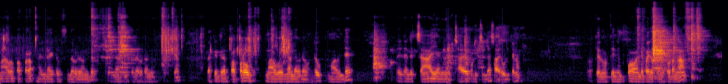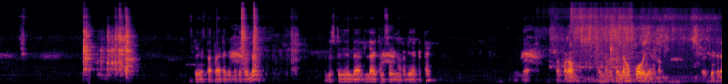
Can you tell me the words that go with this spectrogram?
മാവ് പപ്പടം എല്ലാ ഐറ്റംസും ഇവിടെ ഉണ്ട്. എല്ലാം ഇവിടെ ഇതൊക്കെ പപ്പടവും മാവും എല്ലാം ഇവിടെ ഉണ്ട്. ഉപ്പുമാവിന്റെ ഇതെന്റെ ചായയാണ്. ഞാൻ ചായ കുടിച്ചില്ല. ചായ കുടിക്കണം. ഓക്കെ നമുക്ക് ഇനി ഉപ്പുമാവിന്റെ പരിപാടി തുടങ്ങാം. സെപ്പറേറ്റൊക്കെ എടുത്തിട്ടുണ്ട്. ജസ്റ്റ് ഇതിന്റെ എല്ലാ ഐറ്റംസും ഒന്ന് റെഡിയാക്കട്ടെ പപ്പടം എല്ലാം ഉപ്പ് പോവുകയാണ് കേട്ടോ. കിട്ടില്ല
